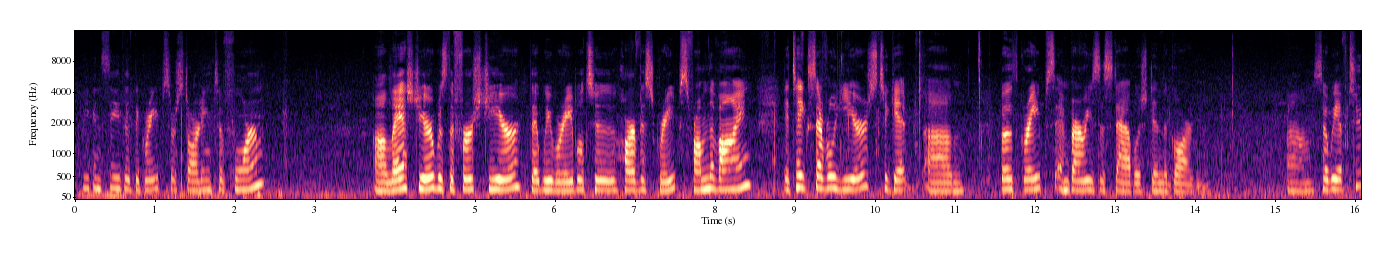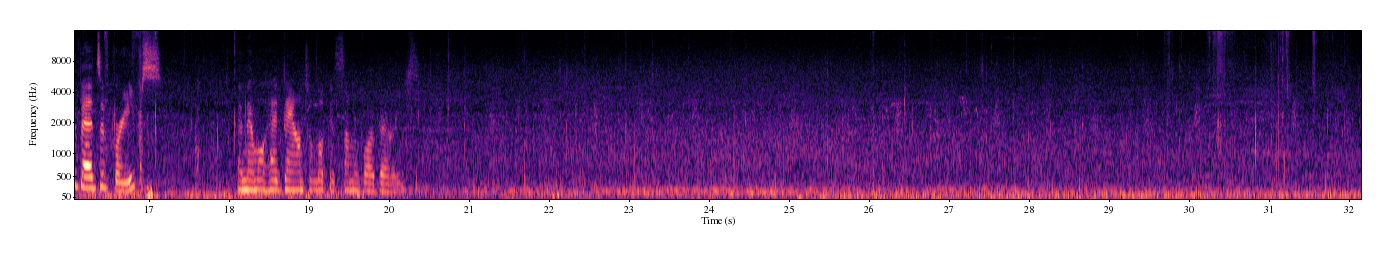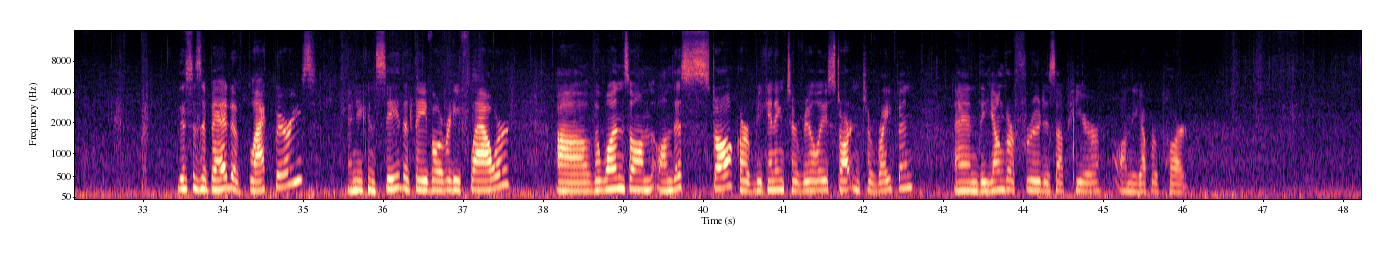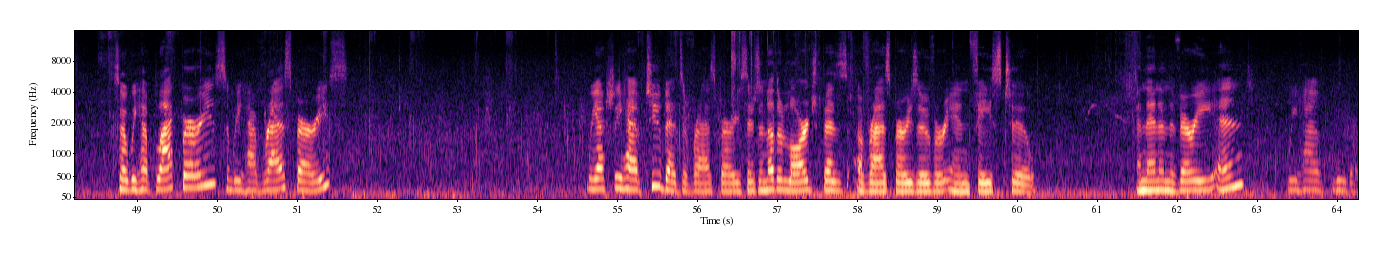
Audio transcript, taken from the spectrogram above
You can see that the grapes are starting to form. Uh, last year was the first year that we were able to harvest grapes from the vine. It takes several years to get um, both grapes and berries established in the garden. Um, so we have two beds of grapes and then we'll head down to look at some of our berries. This is a bed of blackberries and you can see that they've already flowered. Uh, the ones on, on this stalk are beginning to really starting to ripen and the younger fruit is up here on the upper part. So we have blackberries and we have raspberries. We actually have two beds of raspberries. There's another large bed of raspberries over in phase two. And then in the very end, we have blueberries.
